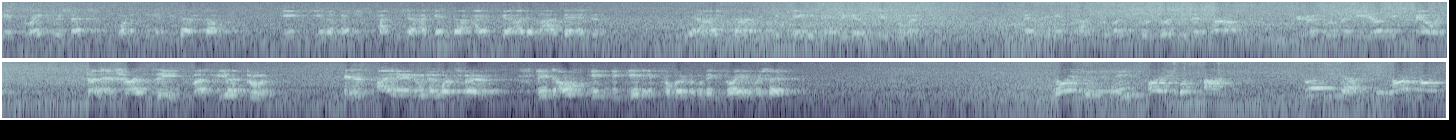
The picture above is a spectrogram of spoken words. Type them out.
Dem Great Reset wollen sie den Widerstand gegen ihre menschenfeindliche Agenda ein für alle Mal beenden. Sie erreichen das mit regelmäßigen Impfungen. Wenn sie den Transhumanismus durchgesetzt haben, gehört unser Gehirn nicht mehr uns. Dann entscheiden Sie, was wir tun. Es ist eine Minute vor zwölf. Steht auf gegen die Genimpfungen und den Great Reset. Leute, schließt euch uns an. Nur wir, die 99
